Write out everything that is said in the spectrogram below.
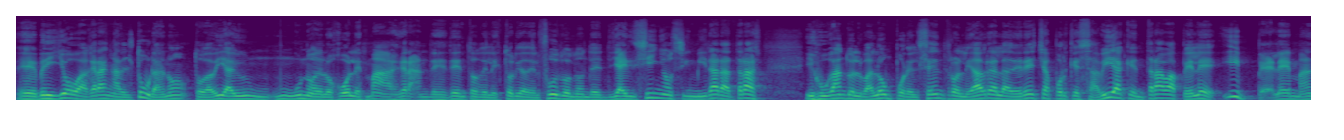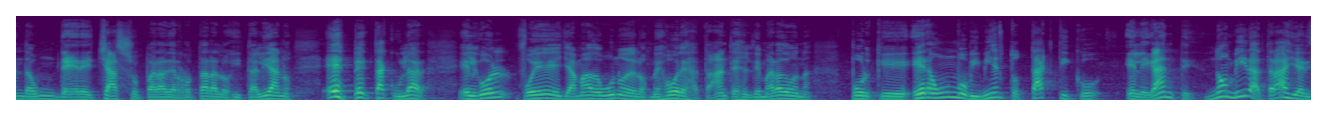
eh, brilló a gran altura, ¿no? Todavía hay uno de los goles más grandes dentro de la historia del fútbol, donde Jairzinho sin mirar atrás y jugando el balón por el centro le abre a la derecha porque sabía que entraba Pelé y Pelé manda un derechazo para derrotar a los italianos. Espectacular. El gol fue llamado uno de los mejores hasta antes el de Maradona porque era un movimiento táctico elegante. No mira atrás y él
